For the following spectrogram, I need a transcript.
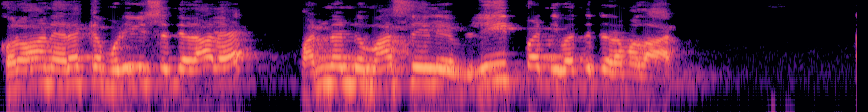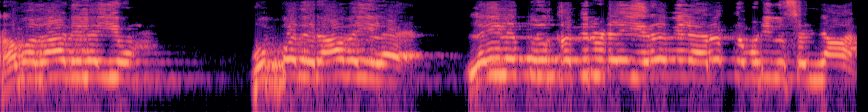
குரான் இறக்க முடிவு செஞ்சதால பன்னெண்டு மாசத்திலேயே லீட் பண்ணி வந்துட்டு ரமலான். ரமலானிலையும் முப்பது ராவையில லைலத்துல் கதிருடைய இரவில் இறக்க முடிவு செஞ்சான்.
